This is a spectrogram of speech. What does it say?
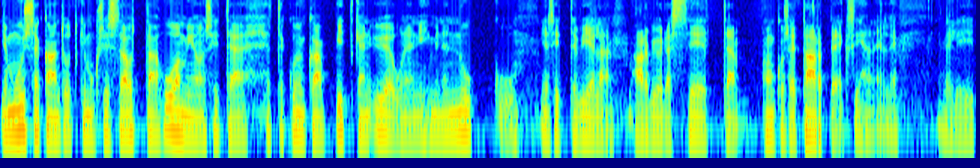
Ja muissakaan tutkimuksissa ottaa huomioon sitä, että kuinka pitkän yöunen ihminen nukkuu ja sitten vielä arvioida se, että onko se tarpeeksi hänelle. Eli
